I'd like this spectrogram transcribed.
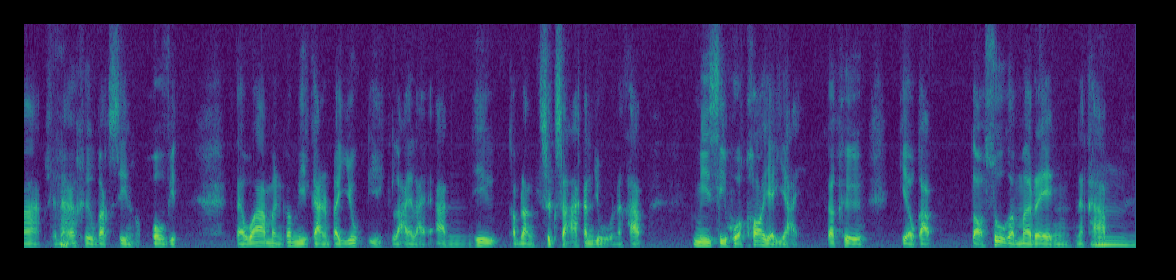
มากๆใช่ไหมครับก็คือวัคซีนของโควิด แต่ว่ามันก็มีการประยุกต์อีกหลาย ๆ อันที่กำลังศึกษากันอยู่นะครับ มีสี่หัวข้อใหญ่ ๆ ก็คือเกี่ยวกับต่อสู้กับมะเร็งนะครับอืม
